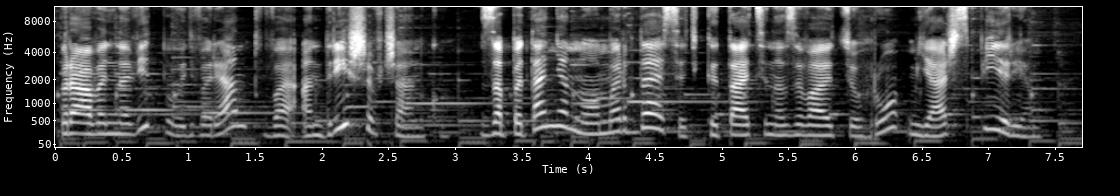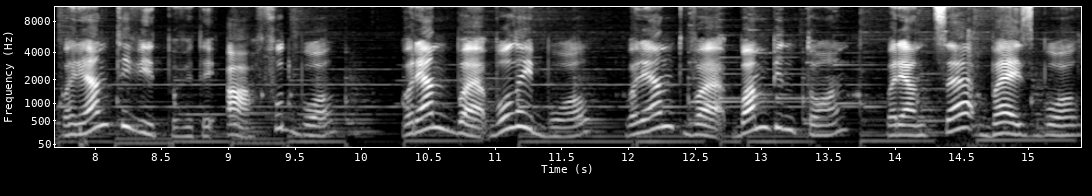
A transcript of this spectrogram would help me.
Правильна відповідь варіант В. Андрій Шевченко. Запитання номер 10. Китайці називають цю гру м'яч з пір'ям. Варіанти відповідей А. Футбол. Варіант Б волейбол. Варіант В бамбінтон. Варіант С бейсбол.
